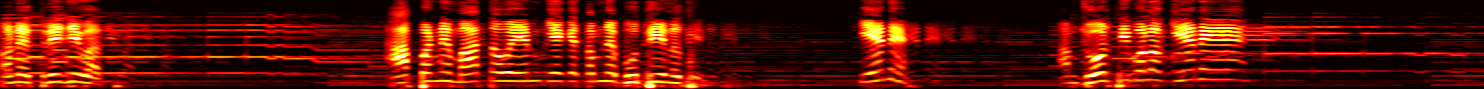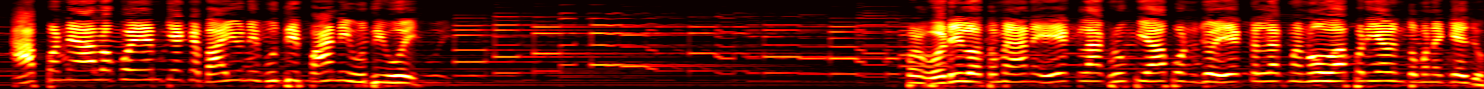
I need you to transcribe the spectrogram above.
અને ત્રીજી વાત. આપણને માતાઓ એમ કે તમને બુદ્ધિ નથી. કે ને? આમ જોરથી બોલો, કે ને? આપણને આ લોકો એમ કે બાયુની બુદ્ધિ પાણી ઉધી હોય. પણ વડીલો, તમે આને એક લાખ રૂપિયા આપો ને જો એક કલાકમાં નો વાપરી આવે ને તો મને કહેજો.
